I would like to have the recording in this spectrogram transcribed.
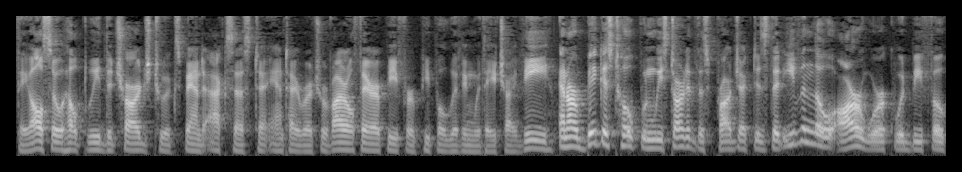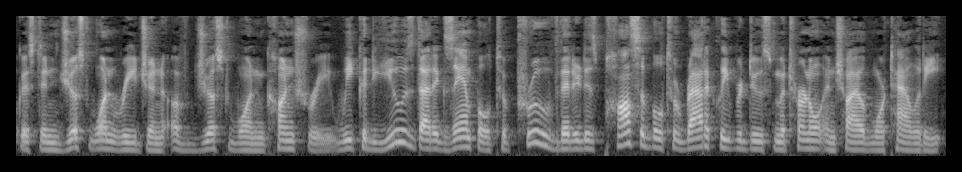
They also helped lead the charge to expand access to antiretroviral therapy for people living with HIV. And our biggest hope when we started this project is that even though our work would be focused in just one region of just one country, we could use that example to prove that it is possible to radically reduce maternal and child mortality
